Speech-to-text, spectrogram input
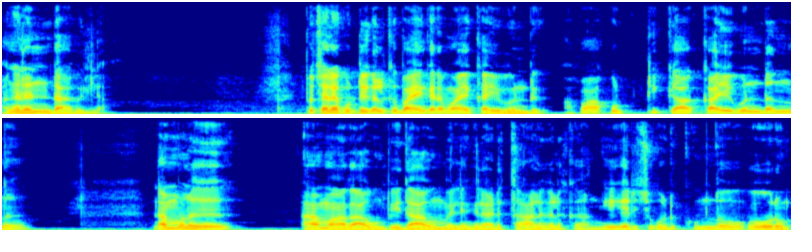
അങ്ങനെ ഉണ്ടാവില്ല. ഇപ്പോൾ ചില കുട്ടികൾക്ക് ഭയങ്കരമായ കഴിവുണ്ട്. അപ്പോൾ ആ കുട്ടിക്ക് ആ കഴിവുണ്ടെന്ന് നമ്മൾ ആ മാതാവും പിതാവും അല്ലെങ്കിൽ അടുത്ത ആളുകൾക്ക് അംഗീകരിച്ചു കൊടുക്കുന്ന ഓറും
